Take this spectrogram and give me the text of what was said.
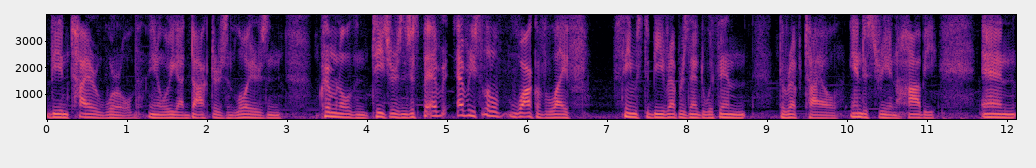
the entire world. You know, we got doctors and lawyers and criminals and teachers and just every every little walk of life seems to be represented within the reptile industry and hobby. And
